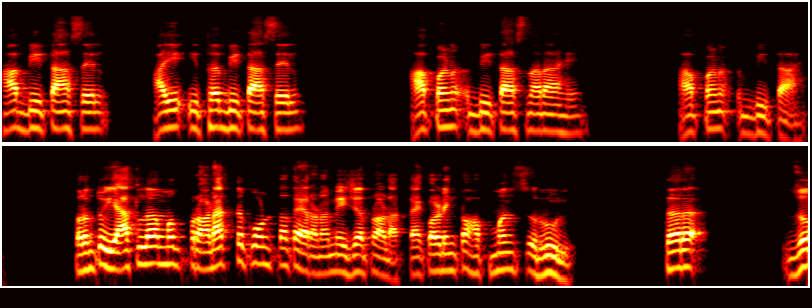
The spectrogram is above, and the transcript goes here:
हा बीटा असेल हा इथं बीटा असेल हा पण बीटा असणार आहे हा पण बीटा आहे. परंतु यातलं मग प्रॉडक्ट कोणतं तयार होणार? Major product according to Hofmann's rule तर जो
